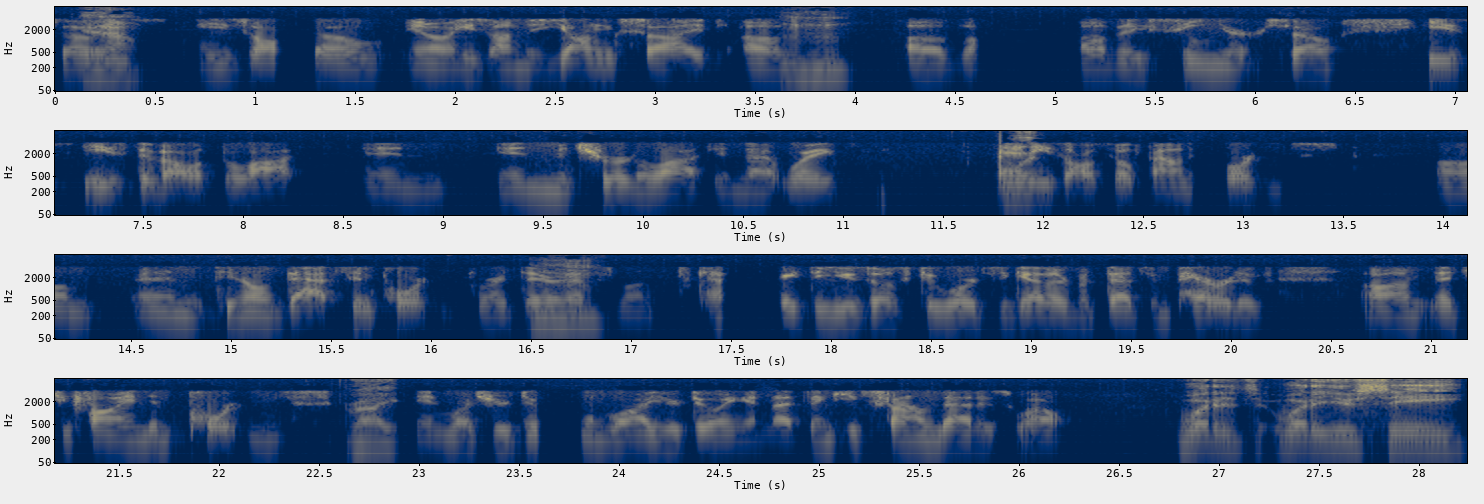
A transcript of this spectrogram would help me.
So yeah. he's, he's also, you know, he's on the young side of mm-hmm. of of a senior. So he's he's developed a lot and and matured a lot in that way. And What- he's also found importance. Um, and you know that's important right there. Mhm. That's not kind of hate to use those two words together, but that's imperative um, that you find importance Right. in what you're doing and why you're doing it. And I think he's found that as well. What is what do you see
